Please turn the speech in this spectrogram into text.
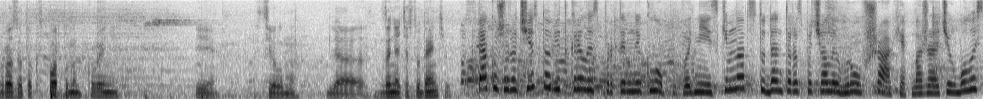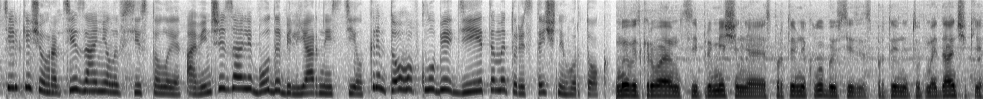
в розвиток спорту на Буковині і в цілому для заняття студентів. Також урочисто відкрили спортивний клуб. В одній із кімнат студенти розпочали гру в шахи. Бажаючих було стільки, що гравці зайняли всі столи. А в іншій залі буде більярдний стіл. Крім того, в клубі діятиме туристичний гурток. Ми відкриваємо ці приміщення, спортивні клуби, всі спортивні тут майданчики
